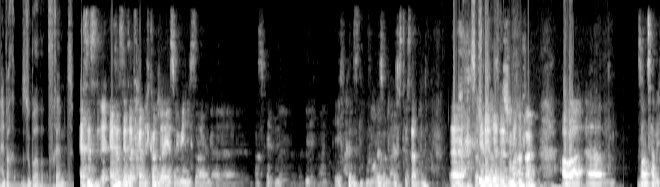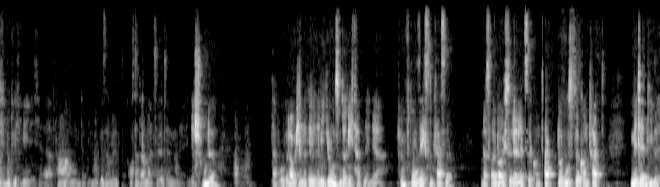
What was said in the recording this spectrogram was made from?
einfach super fremd? Es ist, es ist sehr, sehr fremd. Ich könnte da jetzt irgendwie nicht sagen, äh, was fällt mir direkt ein. Okay, ich weiß, es gibt ein neues und ein altes Testament. Äh, ja, das ist schon, mal Anfang. Aber ähm, sonst habe ich wirklich wenig Erfahrungen mit der Bibel gesammelt, außer damals halt in, in der Schule, da wo wir, glaube ich, einen Religionsunterricht hatten in der fünften und sechsten Klasse. Und das war, glaube ich, so der letzte Kontakt, bewusste Kontakt mit der Bibel,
